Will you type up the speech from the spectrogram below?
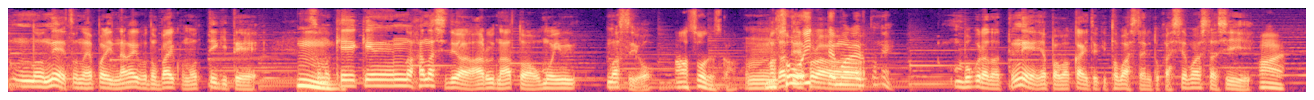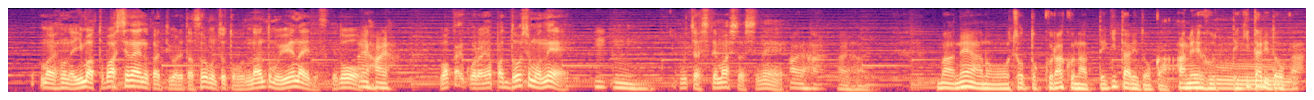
のね、そのやっぱり長いことバイク乗ってきて、うん、その経験の話ではあるなとは思いますよ。あそうですか。うん、まあ、そう言ってもらえるとね。僕らだってね、やっぱ若い時飛ばしたりとかしてましたし、はい。まあ、ほんな今飛ばしてないのかって言われたら、それもちょっと何とも言えないですけど、はいはい。若い頃はやっぱどうしてもね、うんうん、無茶してましたしね。はいはいはいはい。まあね、あの、ちょっと暗くなってきたりとか、雨降ってきたりとか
